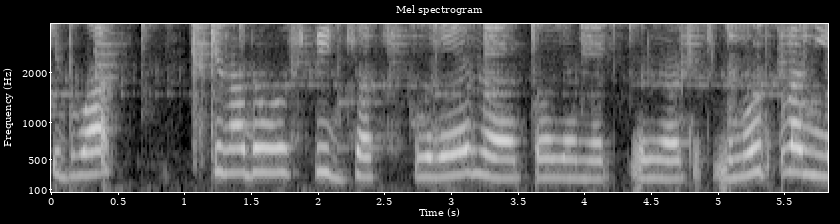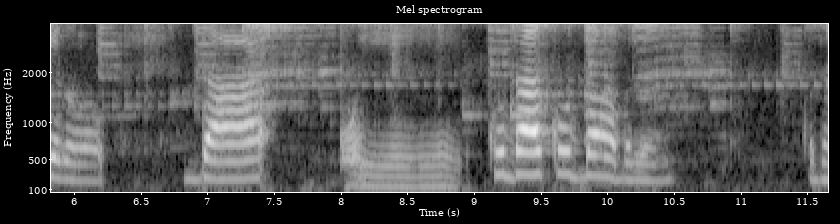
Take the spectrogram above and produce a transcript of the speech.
чи два. Тільки треба успіти за время, а то я на 15 минут планировал. Да. Ой, куда, куда, блин? Куда?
